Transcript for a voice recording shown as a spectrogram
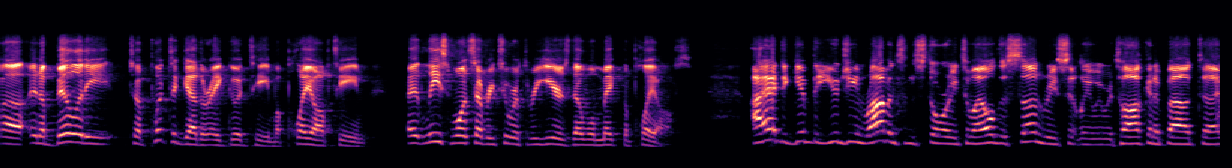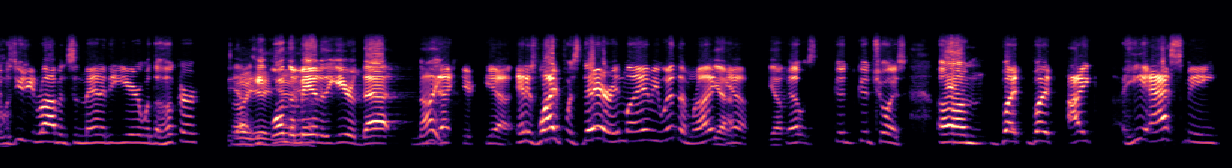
uh, an ability to put together a good team, a playoff team. At least once every two or three years, they will make the playoffs. I had to give the Eugene Robinson story to my oldest son recently. We were talking about uh, it was Eugene Robinson, Man of the Year with the hooker. Oh, he won yeah, the yeah. Man of the Year that night. That year, yeah, and his wife was there in Miami with him, right? Yeah. Yep. that was good. Good choice. Um, but but I he asked me,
